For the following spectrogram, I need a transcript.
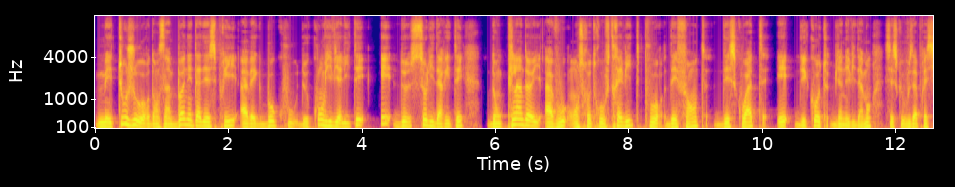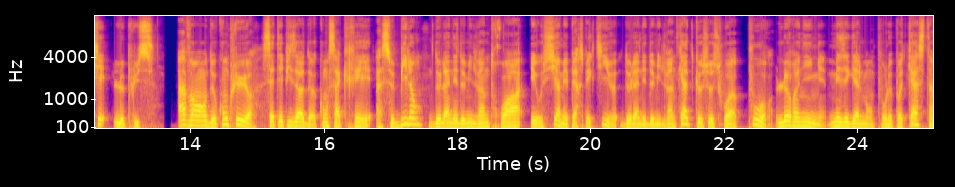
Mais toujours dans un bon état d'esprit avec beaucoup de convivialité et de solidarité. Donc clin d'œil à vous, on se retrouve très vite pour des fentes, des squats et des côtes bien évidemment, c'est ce que vous appréciez le plus. Avant de conclure cet épisode consacré à ce bilan de l'année 2023 et aussi à mes perspectives de l'année 2024, que ce soit pour le running mais également pour le podcast,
